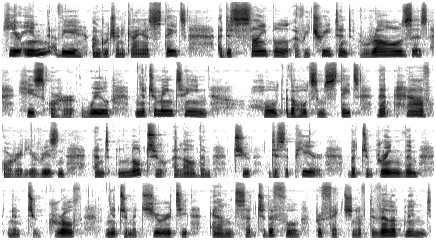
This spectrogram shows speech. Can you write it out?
Herein, the Anguttara Nikaya states, a disciple, a retreatant, rouses his or her will to maintain hold the wholesome states that have already arisen and not to allow them to disappear, but to bring them to growth, to maturity, and to the full perfection of development.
